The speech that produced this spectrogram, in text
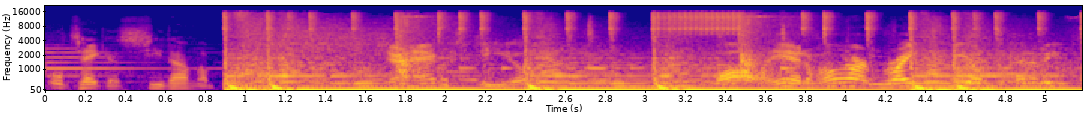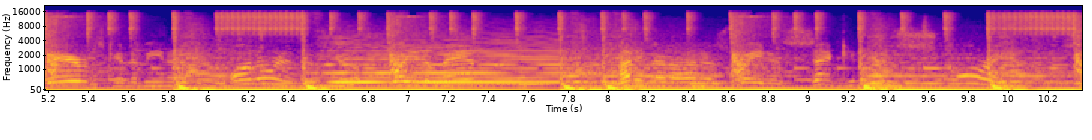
We'll take a seat on the next deal. Ball hit hard. Right field. It's going to be fair. It's going to be in the corner. And it's going to play the man. Honeyman on his way to second scoring.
